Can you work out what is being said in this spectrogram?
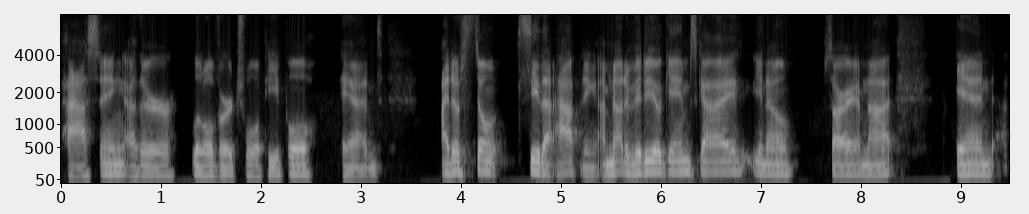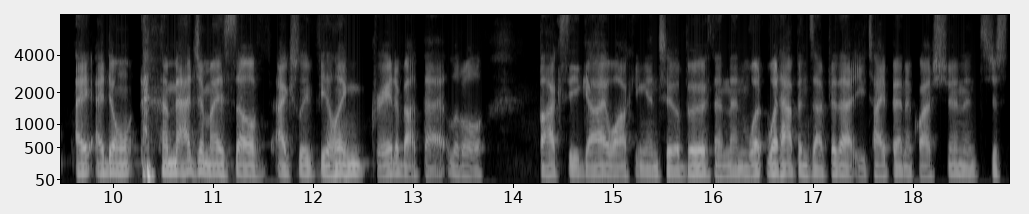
passing other little virtual people and I just don't see that happening. I'm not a video games guy, you know. Sorry, I'm not. And I, I don't imagine myself actually feeling great about that little boxy guy walking into a booth and then what what happens after that? You type in a question. It's just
